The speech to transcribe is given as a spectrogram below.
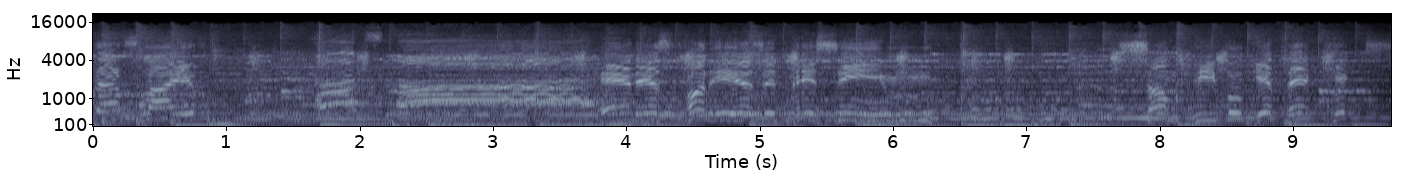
that's life. That's life. And as funny as it may seem, some people get their kicks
